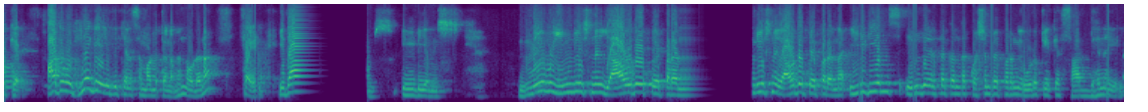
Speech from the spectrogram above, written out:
ಓಕೆ ಅದು ಹೇಗೆ ಇದು ಕೆಲಸ ಮಾಡುತ್ತೆ ಅನ್ನೋದನ್ನ ನೋಡೋಣ. ಫೈನ್ ಇಡಿಯಮ್ಸ್ ನೀವು ಇಂಗ್ಲಿಷ್ನ ಯಾವುದೇ ಪೇಪರ್ ಅನ್ನ ಇಂಗ್ಲಿಷ್ನ ಯಾವುದೇ ಪೇಪರ್ ಅನ್ನ ಇಡಿಯಮ್ಸ್ ಇಲ್ಲದೆ ಇರತಕ್ಕಂತ ಕ್ವಶನ್ ಪೇಪರ್ ನೀವು ಹುಡುಕ್ಲಿಕ್ಕೆ ಸಾಧ್ಯನೇ ಇಲ್ಲ.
